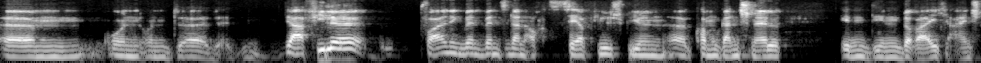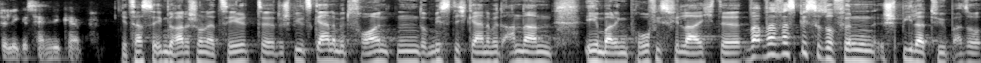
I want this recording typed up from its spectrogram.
ähm, und, und äh, ja, viele, vor allen Dingen, wenn, wenn sie dann auch sehr viel spielen, äh, kommen ganz schnell in den Bereich einstelliges Handicap. Jetzt hast du eben gerade schon erzählt, äh, du spielst gerne mit Freunden, du misst dich gerne mit anderen ehemaligen Profis vielleicht. Äh, was bist du so für ein Spielertyp? Also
